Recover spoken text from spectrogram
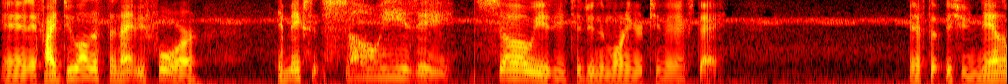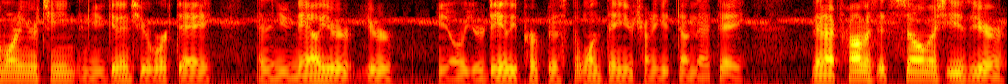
And if I do all this the night before, it makes it so easy, so easy to do the morning routine the next day. And if the if you nail the morning routine and you get into your work day and then you nail your your you know your daily purpose, the one thing you're trying to get done that day, then I promise it's so much easier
